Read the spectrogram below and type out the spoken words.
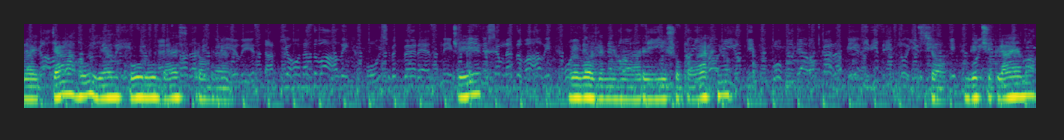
Витягуємо фуру без проблем. Чікс. Вивозимо його на рівнішу поверхню. Все, відчіпляємо.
